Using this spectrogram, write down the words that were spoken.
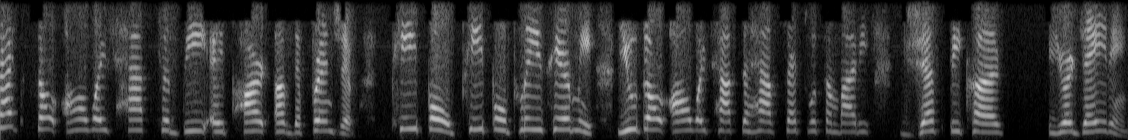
sex don't always have to be a part of the friendship people, people, please hear me. You don't always have to have sex with somebody just because you're dating.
